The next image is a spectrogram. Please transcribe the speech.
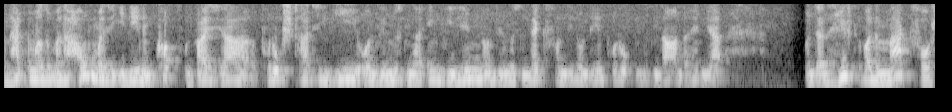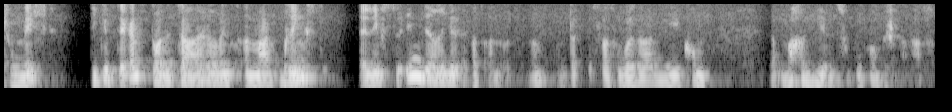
man hat immer so, man hat haufenweise Ideen im Kopf und weiß, ja, Produktstrategie und wir müssen da irgendwie hin und wir müssen weg von den und den Produkten, müssen da und dahin, ja. Und dann hilft aber eine Marktforschung nicht. Die gibt dir ganz tolle Zahlen, aber wenn du es an den Markt bringst, erlebst du in der Regel etwas anderes. Ne? Und das ist was, wo wir sagen, nee, komm, dann machen wir in Zukunft mal ein bisschen anders.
